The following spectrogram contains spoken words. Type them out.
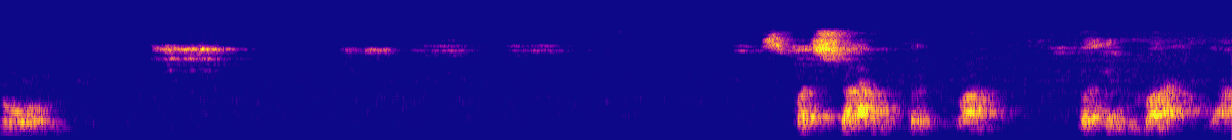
role. स्पर्शान्तत्वा बहिर्बाह्या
